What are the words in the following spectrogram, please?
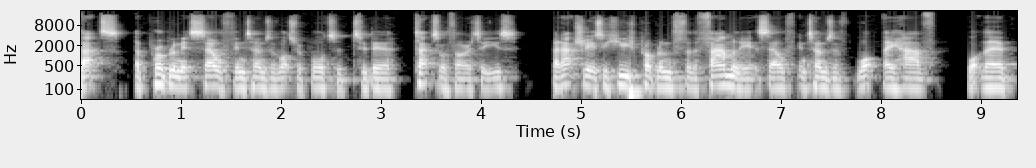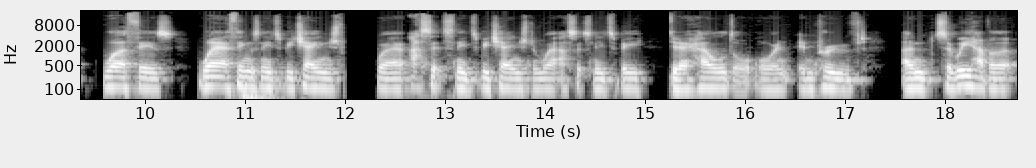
that's a problem itself in terms of what's reported to the tax authorities. But actually, it's a huge problem for the family itself in terms of what they have, what their worth is, where things need to be changed, where assets need to be changed, and where assets need to be, you know, held or, or improved. And so we have a,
